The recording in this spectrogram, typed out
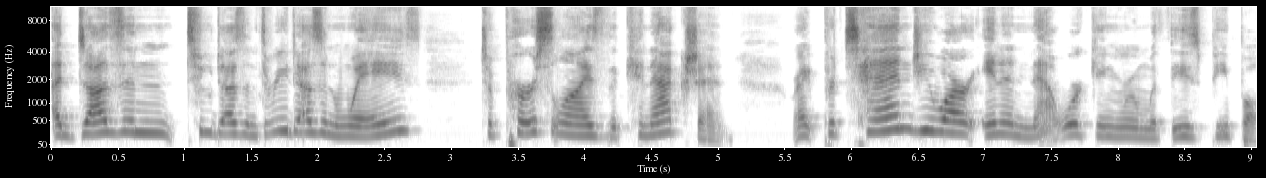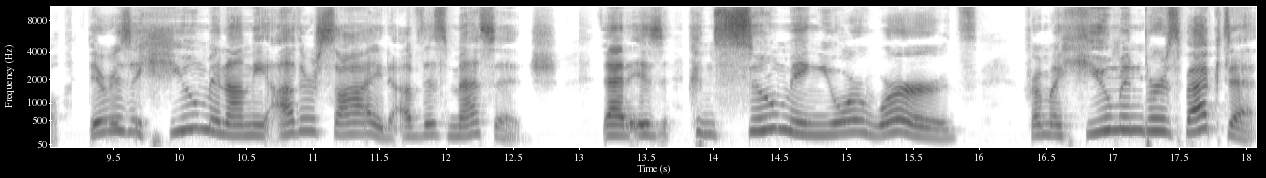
a dozen, two dozen, three dozen ways to personalize the connection right? Pretend you are in a networking room with these people. There is a human on the other side of this message that is consuming your words from a human perspective,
